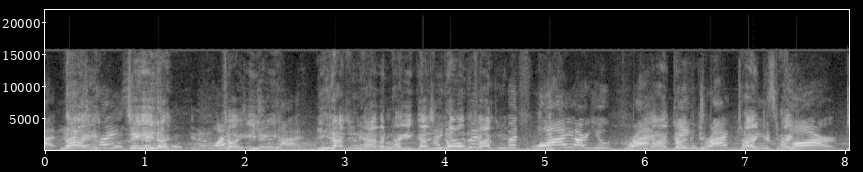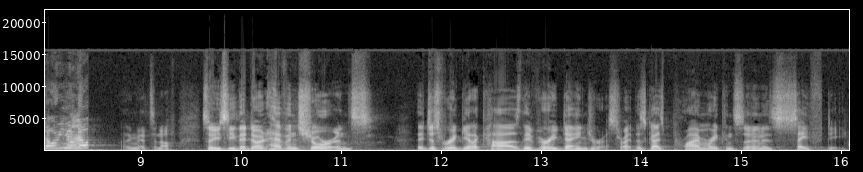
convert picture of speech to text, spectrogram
that? No, That's he, crazy. see, he, don't- Why so would he, do that? he doesn't have it like because he I don't want to talk to you. but why are you gra- Yeah, being tried to- dragged tried by his tell car? Don't you Tried- know? I think that's enough. So you see, they don't have insurance. They're just regular cars. They're very dangerous, right? This guy's primary concern is safety.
